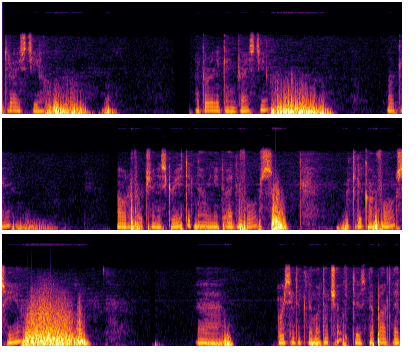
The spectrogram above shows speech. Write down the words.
dry steel. Acrylic and dry steel. Okay our friction is created. Now we need to add the force. We click on force here. Uh, we select the motor shaft is the part that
